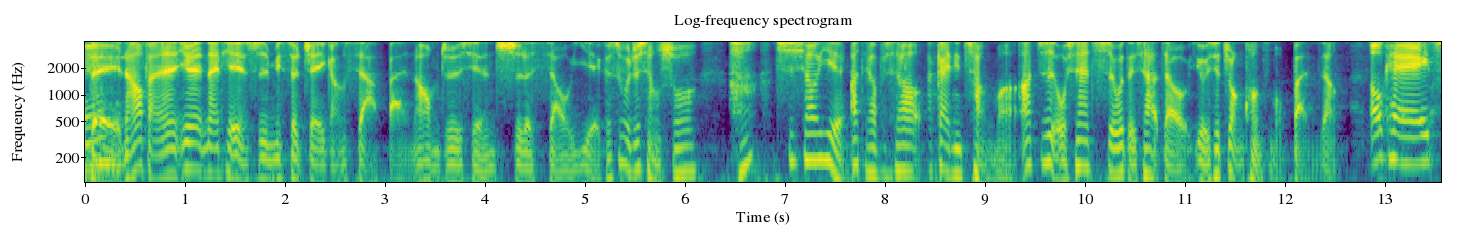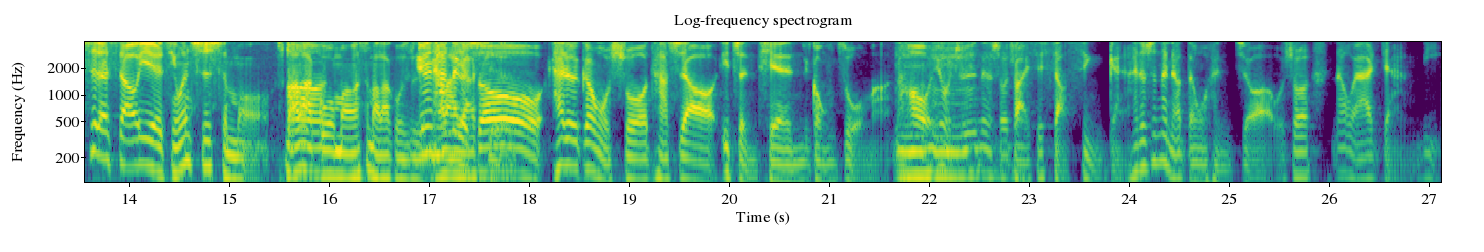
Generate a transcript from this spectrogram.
嘿，对，然后反正因为那天也是 Mr. J 刚下班，然后我们就是先吃了宵夜。可是我就想说，啊，吃宵夜啊，等下不是要盖你场吗？啊，就是我现在吃，我等下假如有一些状况怎么办？这样，OK，吃了宵夜，请问吃什么？是麻辣锅吗？是麻辣锅是不是？因为他那个时候他就跟我说他是要一整天工作嘛，然后因为我就是那个时候找一些小性感，他就说那你要等我很久啊，我说那我要奖励，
